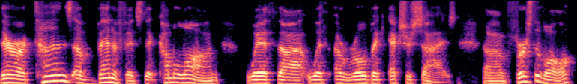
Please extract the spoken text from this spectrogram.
there are tons of benefits that come along with, uh, with aerobic exercise. Uh, first of all,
